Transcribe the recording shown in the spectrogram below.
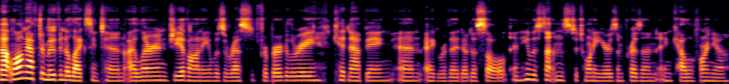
Not long after moving to Lexington, I learned Giovanni was arrested for burglary, kidnapping, and aggravated assault, and he was sentenced to 20 years in prison in California.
